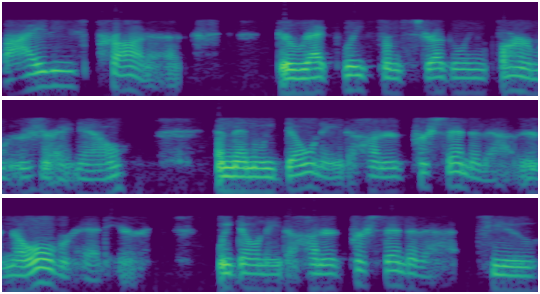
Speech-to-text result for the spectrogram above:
buy these products directly from struggling farmers right now. And then we donate 100% of that. There's no overhead here. We donate 100% of that to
